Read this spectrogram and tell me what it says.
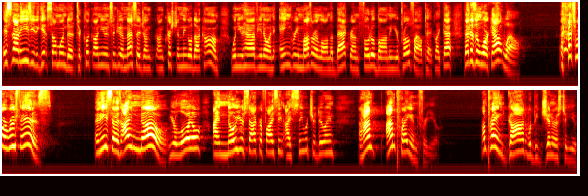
It's not easy to get someone to, to click on you and send you a message on, on christianmingle.com when you have, you know, an angry mother-in-law in the background photobombing your profile pic. Like that, that doesn't work out well. That's where Ruth is. And he says, I know you're loyal. I know you're sacrificing. I see what you're doing. And I'm, I'm praying for you. I'm praying God would be generous to you,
